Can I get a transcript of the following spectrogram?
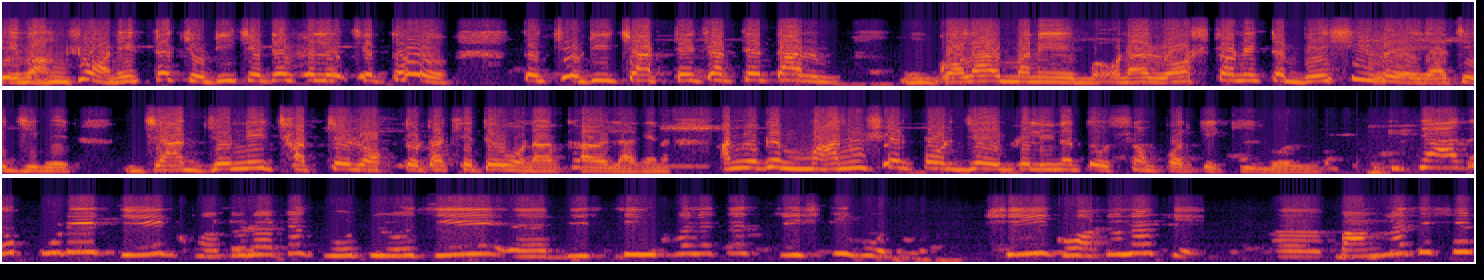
দেবাংশ অনেকটা চটি চেটে ফেলেছে তো। তো চটি চাটতে চাটতে তার গলার মানে ওনার রসটা অনেকটা বেশি হয়ে গেছে জীবের যার জন্যই ছাত্রের রক্তটা খেতেও ওনার খাওয়া লাগে না। আমি ওকে মানুষের পর্যায়ে ফেলি না তোর সম্পর্কে কি বলব? যাদবপুরে যে ঘটনাটা ঘটলো যে বিশৃঙ্খলতার সৃষ্টি হলো সেই ঘটনাকে বাংলাদেশের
